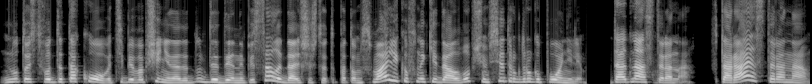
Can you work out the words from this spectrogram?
Ну, то есть вот до такого тебе вообще не надо, ну, ДД написал и дальше что-то, потом смайликов накидал. В общем, все друг друга поняли. Это одна сторона. Вторая сторона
